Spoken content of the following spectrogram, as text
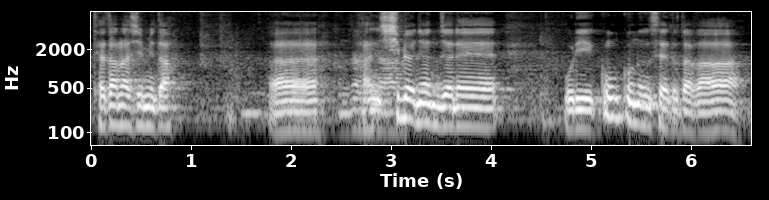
대단하십니다. 아, 한 10여 년 전에 우리 꿈꾸는 새로다가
